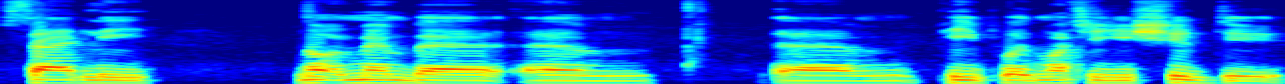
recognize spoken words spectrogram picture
sadly not remember um, um, people as much as you should do,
